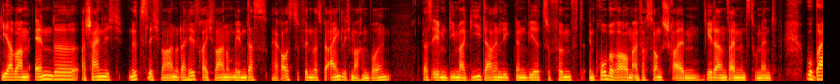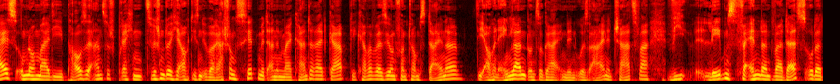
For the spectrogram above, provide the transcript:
die aber am Ende wahrscheinlich nützlich waren oder hilfreich waren, um eben das herauszufinden, was wir eigentlich machen wollen. Dass eben die Magie darin liegt, wenn wir zu fünft im Proberaum einfach Songs schreiben, jeder an seinem Instrument. Wobei es, um nochmal die Pause anzusprechen, zwischendurch ja auch diesen Überraschungshit mit Annenmai Kantereit gab, die Coverversion von Tom Steiner, die auch in England und sogar in den USA in den Charts war. Wie lebensverändernd war das oder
